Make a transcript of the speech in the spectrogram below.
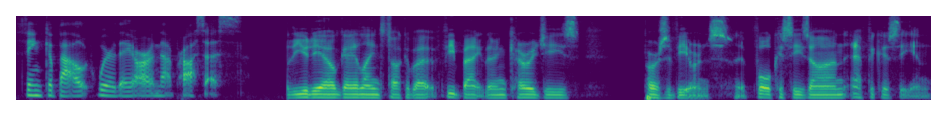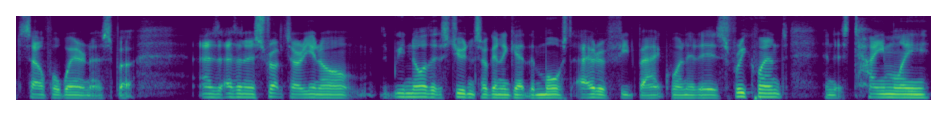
think about where they are in that process. The UDL guidelines talk about feedback that encourages perseverance. It focuses on efficacy and self awareness, but as as an instructor, you know, we know that students are going to get the most out of feedback when it is frequent and it's timely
